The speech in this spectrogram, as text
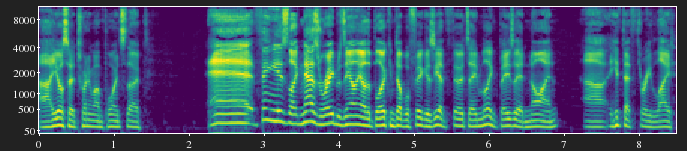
Uh, he also had 21 points, though. And thing is, like, Naz was the only other bloke in double figures. He had 13. Malik Beasley had 9. Uh, hit that 3 late.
